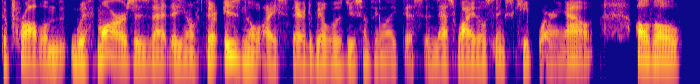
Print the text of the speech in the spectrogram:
the problem with Mars is that you know there is no ice there to be able to do something like this, and that's why those things keep wearing out. Although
